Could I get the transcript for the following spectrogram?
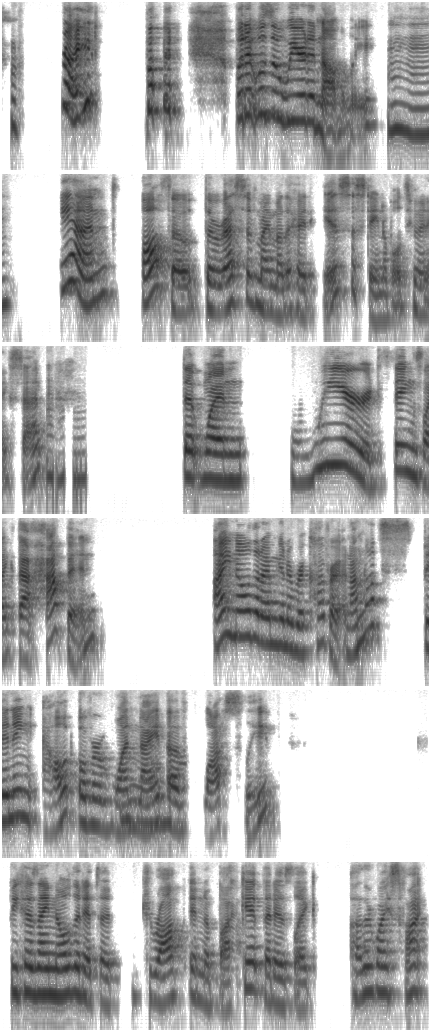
right? But but it was a weird anomaly. Mhm. And also, the rest of my motherhood is sustainable to an extent. Mhm. That when weird things like that happen, I know that I'm going to recover and I'm not spinning out over one night Mhm. of lost sleep because I know that it's a drop in a bucket that is like otherwise fine.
